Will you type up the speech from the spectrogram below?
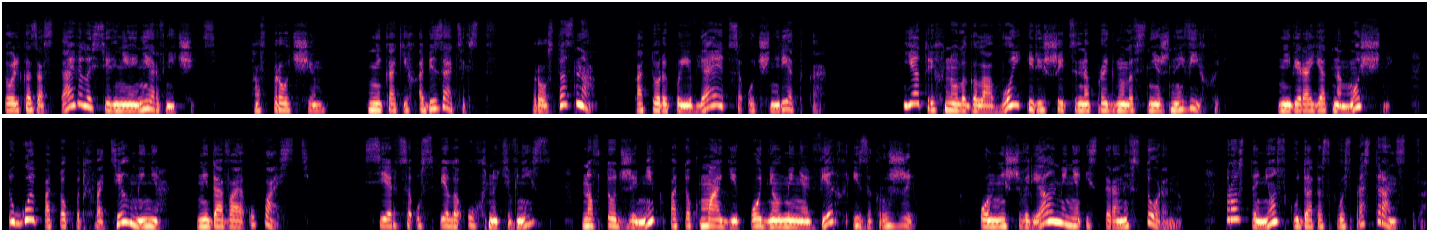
только заставила сильнее нервничать. А впрочем, никаких обязательств, просто знак, который появляется очень редко. Я тряхнула головой и решительно прыгнула в снежный вихрь. Невероятно мощный, тугой поток подхватил меня, не давая упасть. Сердце успело ухнуть вниз, но в тот же миг поток магии поднял меня вверх и закружил. Он не швырял меня из стороны в сторону, просто нес куда-то сквозь пространство.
